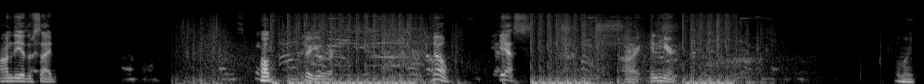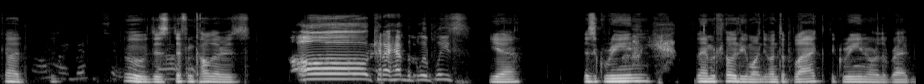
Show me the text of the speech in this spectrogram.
On the other side. I was Oh. There you are. No. Yes. All right, in here. oh my god. Oh my goodness. it Ooh, there's different colors. Oh, can I have the blue, please? Yeah. There's green. Lamb what color do you want? Do you want the black, the green, or the red?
